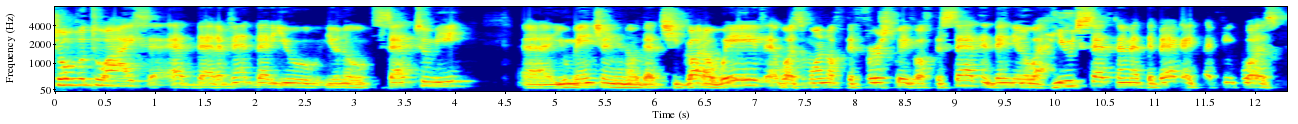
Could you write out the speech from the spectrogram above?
Chopo twice at that event that you, you know, said to me uh, you mentioned, you know, that she got a wave. That was one of the first wave of the set, and then you know a huge set come at the back. I, I think was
